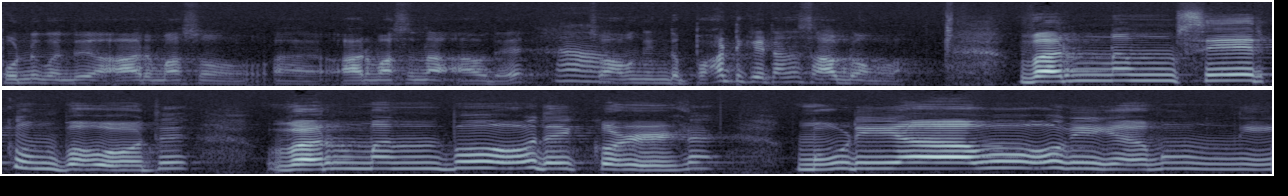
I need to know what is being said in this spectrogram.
பொண்ணுக்கு வந்து ஆறு மாசம் ஆறு மாசம் தான் ஆகுது. ஸோ அவங்க இந்த பாட்டு கேட்டால் தான் சாப்பிடுவாங்களாம். வர்ணம் சேர்க்கும் போது வர்மன் போதை கொள்ள முடியா ஓவியமும் நீ.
